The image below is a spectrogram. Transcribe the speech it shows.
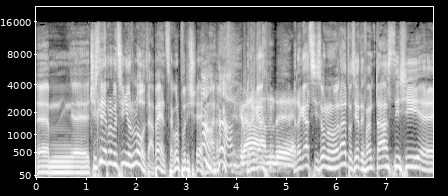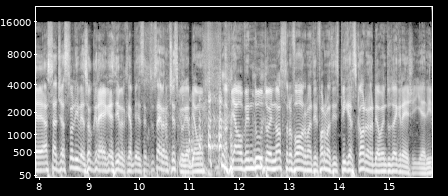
Ehm, eh, ci scrive proprio il signor Lota, pensa, colpo di scena. Ah, grande. Raga- ragazzi, sono onorato, siete fantastici. Eh, assaggia a Solive, so greche, sì, perché tu sai Francesco che abbiamo, abbiamo venduto il nostro format, il format di Speakers Corner l'abbiamo venduto ai greci ieri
